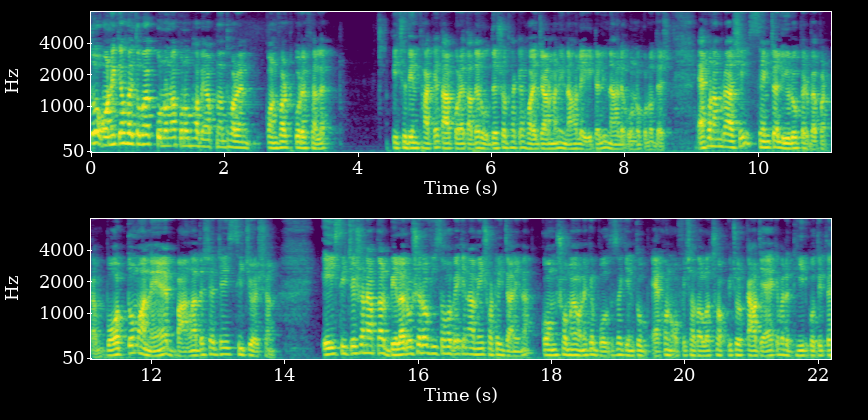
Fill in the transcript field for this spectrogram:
তো অনেকে হয়তো বা কোনো না কোনোভাবে আপনার ধরেন কনভার্ট করে ফেলে। কিছুদিন থাকে, তারপরে তাদের উদ্দেশ্য থাকে, হয় জার্মানি, না হলে ইটালি, না হলে অন্য কোনো দেশ। এখন আমরা আসি সেন্ট্রাল ইউরোপের ব্যাপারটা। বর্তমানে বাংলাদেশের যে সিচুয়েশন এই সিচুয়েশনে আপনার বেলারুশেরও ভিসা হবে কিনা আমি সঠিক জানি না। কম সময়ে অনেকে বলতেছে, কিন্তু এখন অফিস আদালত সবকিছুর কাজ একেবারে ধীর গতিতে।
